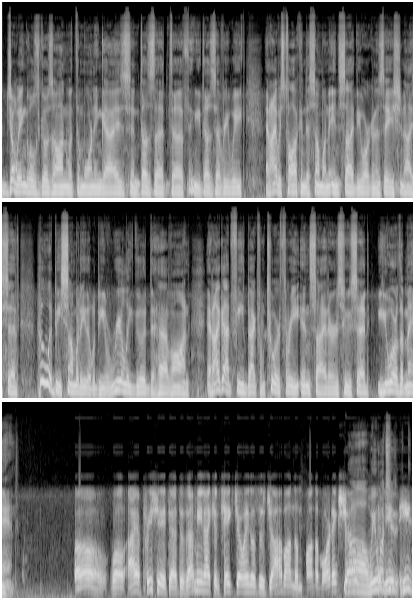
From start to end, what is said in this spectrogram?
Joe Ingles goes on with the morning guys and does that uh, thing he does every week. And I was talking to someone inside the organization. I said, who would be somebody that would be really good to have on? And I got feedback from two or three insiders who said, you're the man. Oh well, I appreciate that. Does that mean I can take Joe Ingles' job on the on the morning show? No, we want he's, you. To- he's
